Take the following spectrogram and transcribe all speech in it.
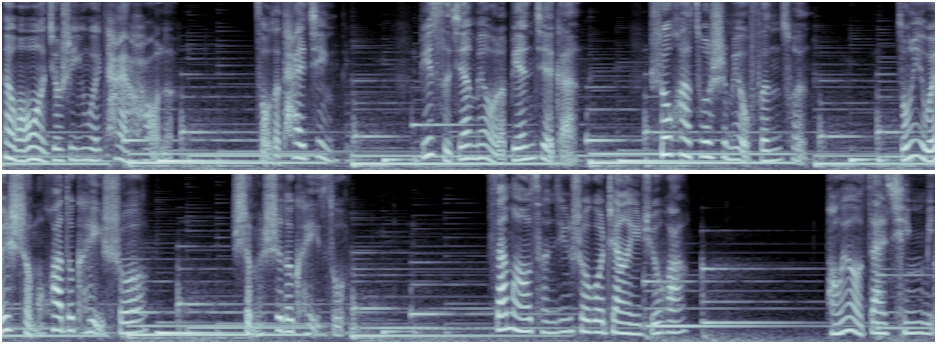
但往往就是因为太好了，走得太近，彼此间没有了边界感，说话做事没有分寸，总以为什么话都可以说，什么事都可以做。三毛曾经说过这样一句话：“朋友再亲密，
